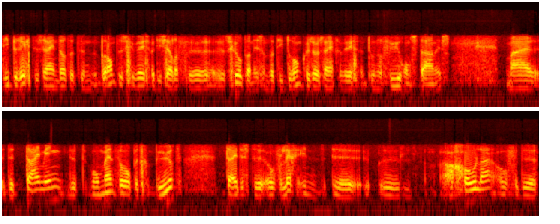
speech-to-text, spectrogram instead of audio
die berichten zijn dat het een brand is geweest waar hij zelf uh, schuld aan is, omdat hij dronken zou zijn geweest en toen er vuur ontstaan is. Maar de timing, het moment waarop het gebeurt, tijdens de overleg in uh, Angola over de,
